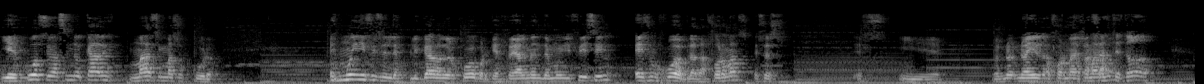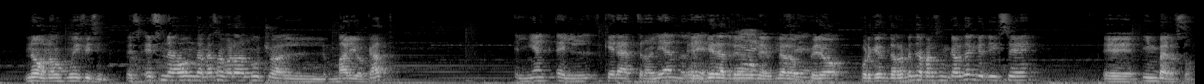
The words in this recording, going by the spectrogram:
y el juego se va haciendo cada vez más y más oscuro. Es muy difícil de explicarlo el juego porque es realmente muy difícil. Es un juego de plataformas, eso es... es y eh, no, no hay otra forma de llamarlo. ¿Pasaste todo? No, no, es muy difícil. Es, es una onda, me hace acordar mucho al Mario Kart. El, ñan- el que era troleando. El que era triángulo, Claro. claro, Sí. pero porque de repente aparece un cartel que te dice eh, inverso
